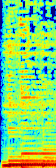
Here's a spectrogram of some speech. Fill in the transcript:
you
